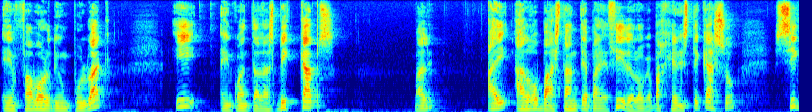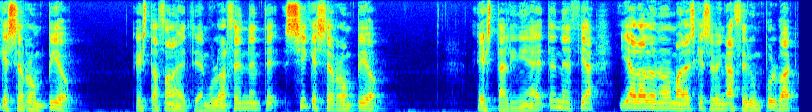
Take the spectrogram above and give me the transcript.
en favor de un pullback. Y en cuanto a las big caps, ¿vale? Hay algo bastante parecido. Lo que pasa es que en este caso sí que se rompió esta zona de triángulo ascendente, sí que se rompió esta línea de tendencia y ahora lo normal es que se venga a hacer un pullback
